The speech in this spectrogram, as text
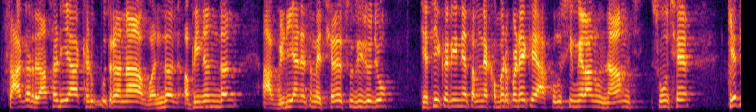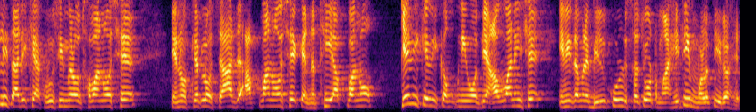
સાગર રાસડિયા ખેડૂત પુત્રના વંદન, અભિનંદન. આ વિડિયાને તમે છેલ્લે સુધી જોજો. જેથી કરીને તમને ખબર પડે કે આ કૃષિ મેળાનું નામ શું છે? કેટલી તારીખે આ કૃષિ મેળો થવાનો છે? એનો કેટલો ચાર્જ આપવાનો છે કે નથી આપવાનો? કેવી કેવી કંપનીઓ ત્યાં આવવાની છે? એની તમને બિલકુલ સચોટ માહિતી મળતી રહે.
